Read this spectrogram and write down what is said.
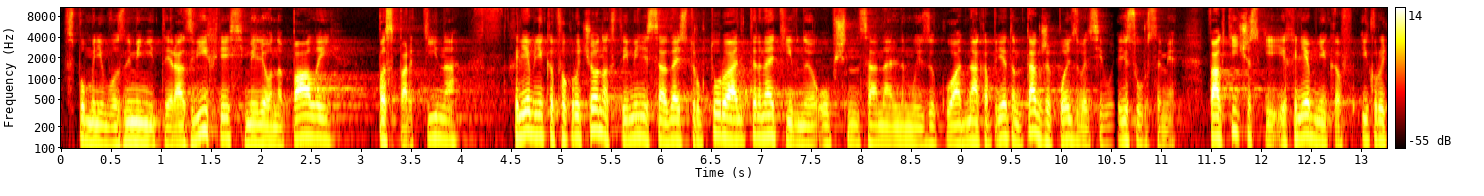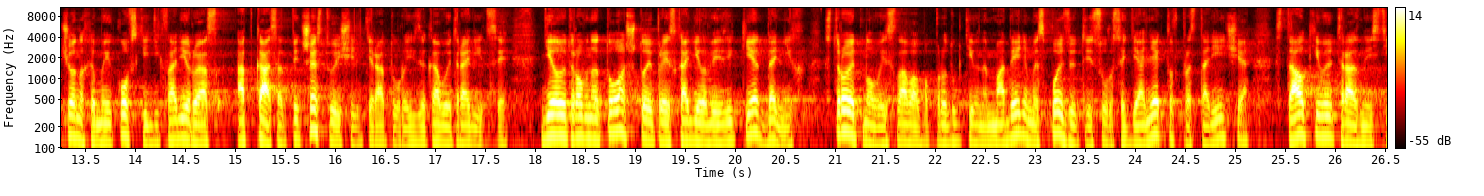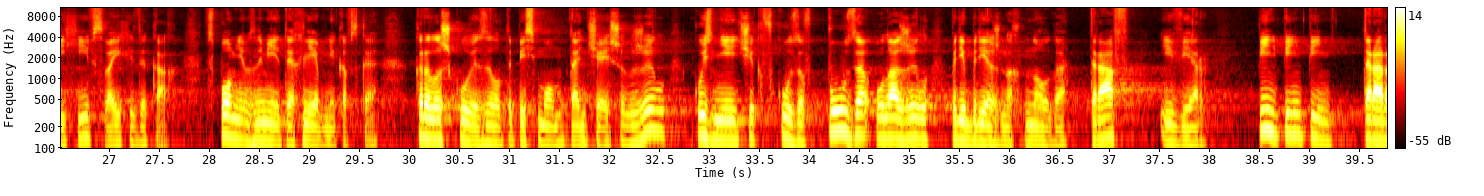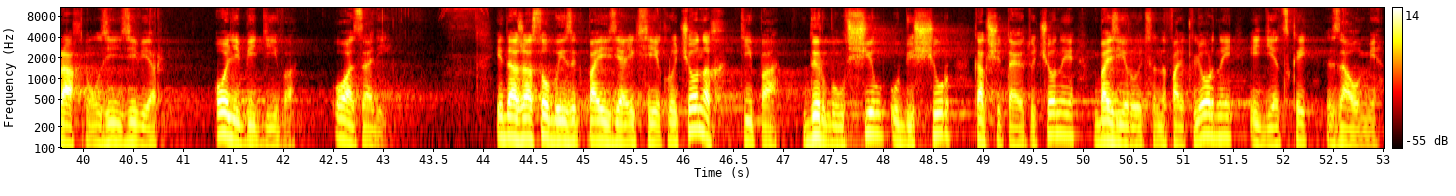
Вспомним его знаменитый «Развихрись», «Миллионопалый», «Паспортина». Хлебников и Крученых стремились создать структуру альтернативную общенациональному языку, однако при этом также пользовались его ресурсами. Фактически и Хлебников, и Крученых, и Маяковский, декларируя отказ от предшествующей литературы языковой традиции, делают ровно то, что и происходило в языке до них. Строят новые слова по продуктивным моделям, используют ресурсы диалектов, просторечия, сталкивают разные стихии в своих языках. Вспомним знаменитое Хлебниковское крылышкуя золотописьмом тончайших жил, кузнечик в кузов пузо уложил, прибрежных много трав и вер. Пинь-пинь-пинь, тарарахнул зинзивер, о лебедива, о азари. И даже особый язык поэзии Алексея Крученых, типа «дырбул-щил», «убещур», как считают ученые, базируется на фольклорной и детской зауме.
